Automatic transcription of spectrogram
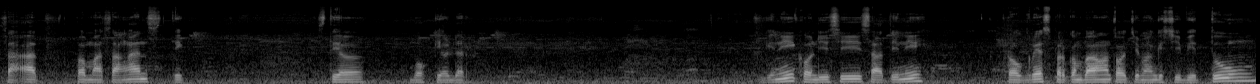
saat pemasangan stick steel box kilder. Gini kondisi saat ini. Progres perkembangan tol Cimanggis Cibitung.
